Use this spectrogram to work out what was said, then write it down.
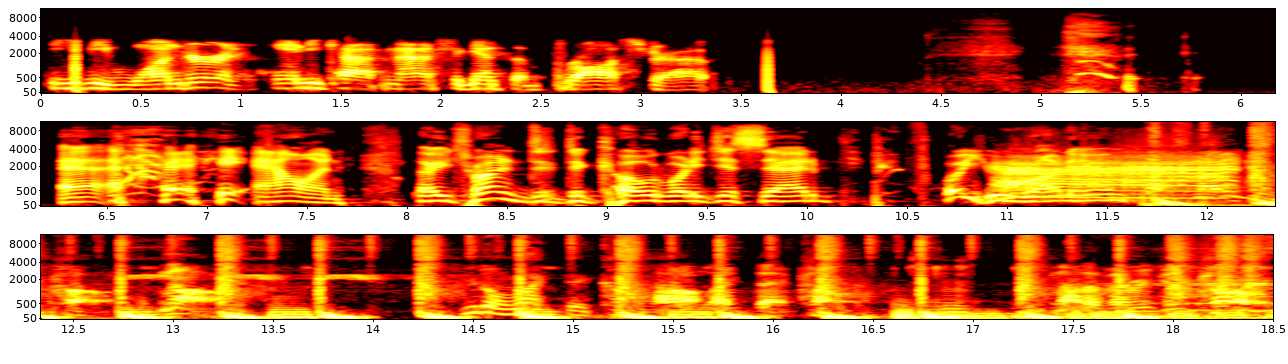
Stevie Wonder in a handicap match against a bra strap. Uh, hey, Alan, are you trying to decode what he just said before you run him? That's not a good call. No. You don't like that call. I don't like that call. Not a very good call.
